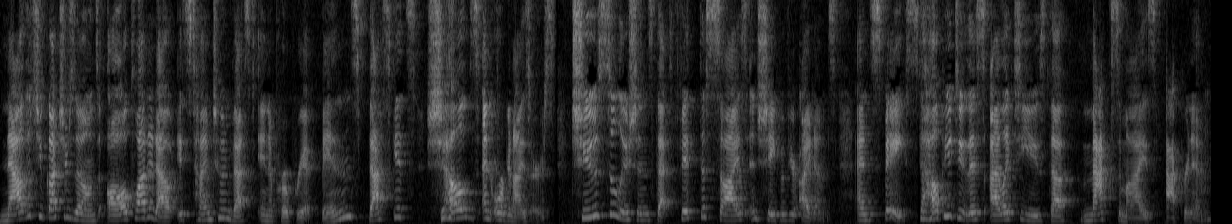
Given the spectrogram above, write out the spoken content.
Now that you've got your zones all plotted out, it's time to invest in appropriate bins, baskets, shelves, and organizers. Choose solutions that fit the size and shape of your items and space. To help you do this, I like to use the MAXIMIZE acronym.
